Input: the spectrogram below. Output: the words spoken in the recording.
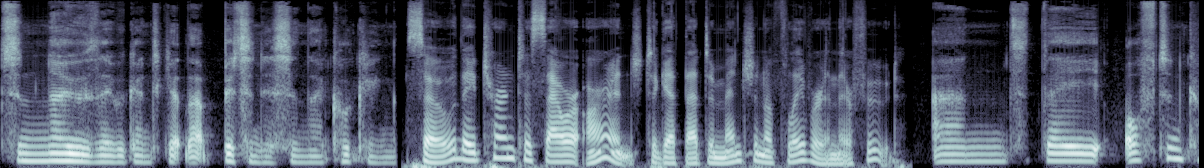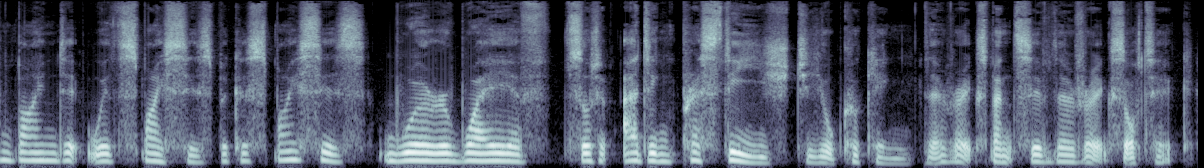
to know they were going to get that bitterness in their cooking. So they turned to sour orange to get that dimension of flavor in their food and they often combined it with spices because spices were a way of sort of adding prestige to your cooking. They're very expensive, they're very exotic,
